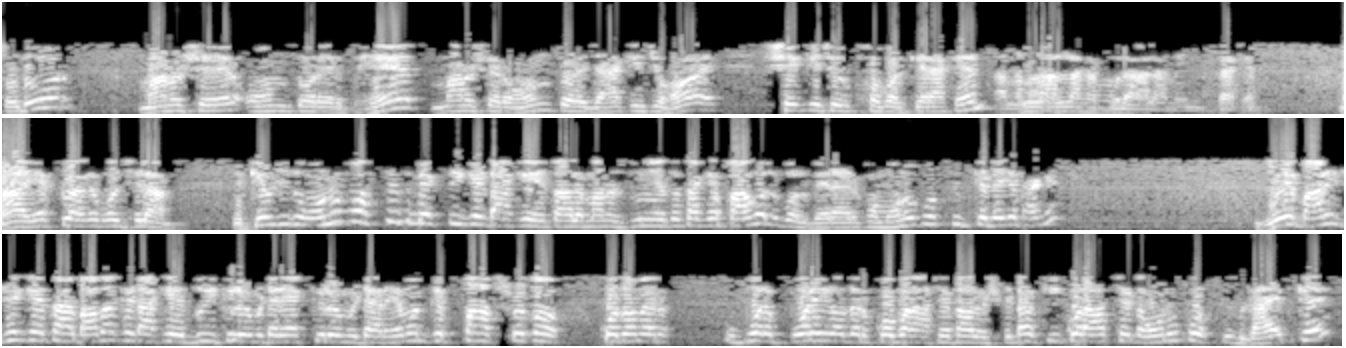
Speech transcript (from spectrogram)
সদুর। মানুষের অন্তরের ভেদ মানুষের অন্তরে যা কিছু হয় সে কিছুর খবর কে রাখেন? আল্লাহ। রাবুল আলমিন রাখেন। ভাই একটু আগে বলছিলাম কেউ যদি অনুপস্থিত ব্যক্তিকে ডাকে তাহলে মানুষ দুনিয়াতে তাকে পাগল বলবে। এরা এরকম অনুপস্থিতকে ডেকে থাকে? যে বাড়ি থেকে তার বাবাকে ডাকে দুই কিলোমিটার এক কিলোমিটার এমনকি পাঁচশত কদমের উপরে পরেই ওদের কবর আছে তাহলে সেটাও কি করা হচ্ছে এটা অনুপস্থিত গায়েবকে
